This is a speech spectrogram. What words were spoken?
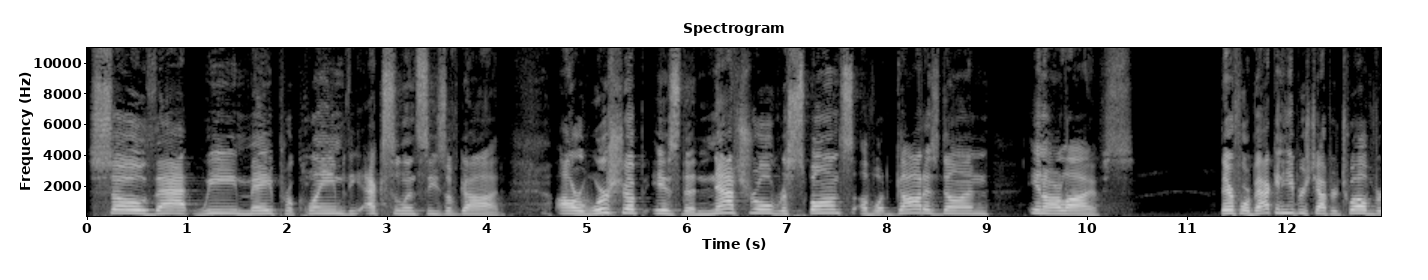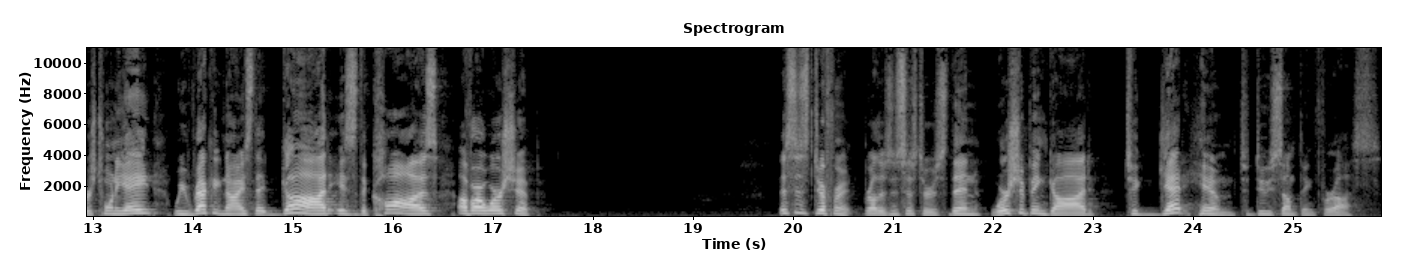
so that we may proclaim the excellencies of God. Our worship is the natural response of what God has done in our lives. Therefore, back in Hebrews chapter 12, verse 28, we recognize that God is the cause of our worship. This is different, brothers and sisters, than worshiping God to get Him to do something for us.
